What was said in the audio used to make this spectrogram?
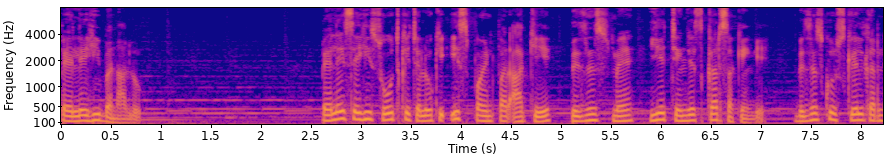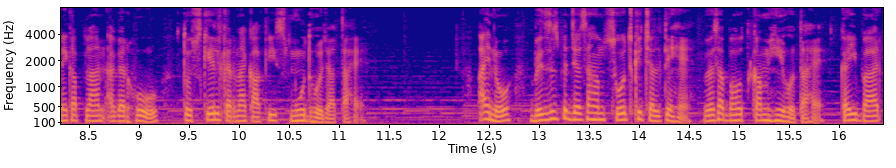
पहले ही बना लो। पहले से ही सोच के चलो कि इस पॉइंट पर आके बिज़नेस में ये चेंजेस कर सकेंगे। बिज़नेस को स्केल करने का प्लान अगर हो तो स्केल करना काफ़ी स्मूथ हो जाता है। आई नो बिज़नेस में जैसा हम सोच के चलते हैं, वैसा बहुत कम ही होता है। कई बार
